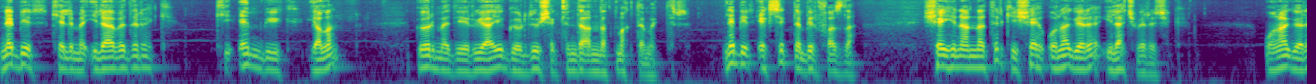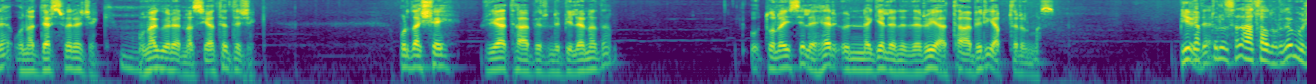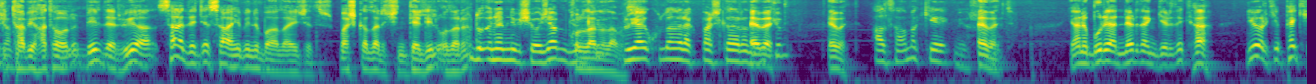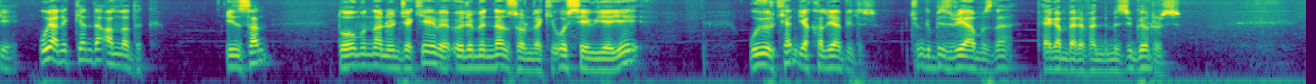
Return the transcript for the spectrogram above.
Ne bir kelime ilave ederek ki en büyük yalan görmediği rüyayı gördüğü şeklinde anlatmak demektir. Ne bir eksik ne bir fazla. Şeyhin anlatır ki şeyh ona göre ilaç verecek. Ona göre ona ders verecek. Ona göre nasihat edecek. Burada şeyh rüya tabirini bilen adam. Dolayısıyla her önüne gelene de rüya tabiri yaptırılmaz. Bir de Yaptırılsa da hata olur değil mi hocam? tabii hata olur. Bir de rüya sadece sahibini bağlayıcıdır. Başkalar için delil olarak. Bu da önemli bir şey hocam. Kullanılamaz. Rüyayı kullanarak başkalarının Evet. hüküm Evet. altına almak gerekmiyor. Evet. Yani buraya nereden girdik? Ha diyor ki peki uyanıkken de anladık. İnsan doğumundan önceki ve ölümünden sonraki o seviyeyi uyurken yakalayabilir. Çünkü biz rüyamızda Peygamber Efendimiz'i görürüz.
